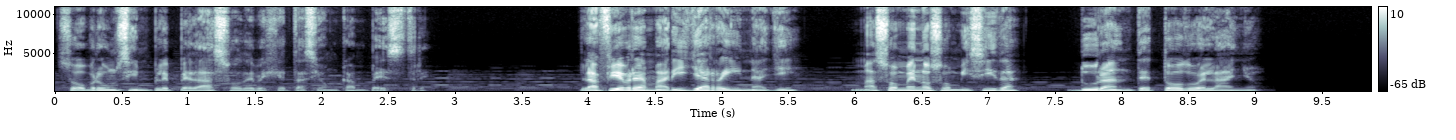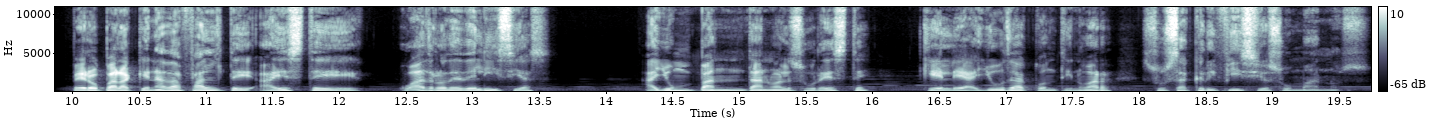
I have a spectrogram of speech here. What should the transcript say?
sobre un simple pedazo de vegetación campestre. La fiebre amarilla reina allí, más o menos homicida, durante todo el año. Pero para que nada falte a este cuadro de delicias, hay un pantano al sureste que le ayuda a continuar sus sacrificios humanos.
